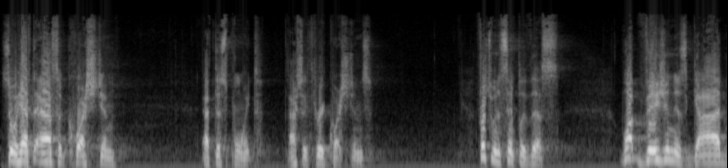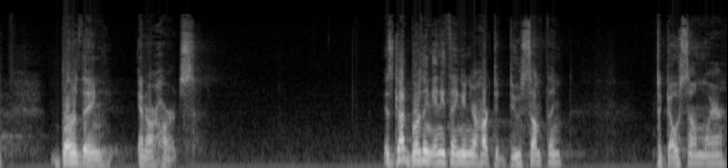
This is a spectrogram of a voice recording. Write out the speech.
So we have to ask a question at this point. Actually, three questions. First one is simply this What vision is God birthing in our hearts? Is God birthing anything in your heart to do something? To go somewhere?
